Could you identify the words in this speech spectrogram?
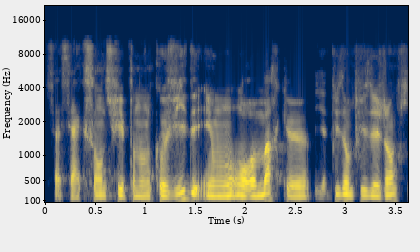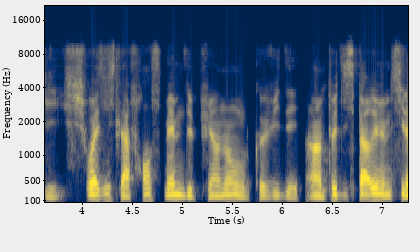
ça s'est accentué pendant le Covid et on, remarque qu'il y a de plus en plus de gens qui choisissent la France, même depuis un an où le Covid est un peu disparu, même s'il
